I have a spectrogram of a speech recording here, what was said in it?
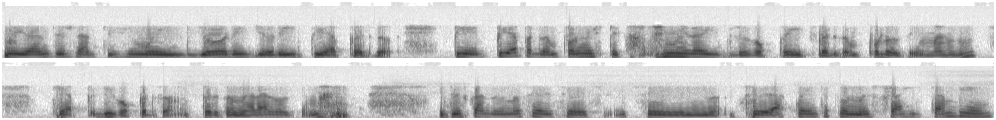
me iba ante el Santísimo y llore, llore y pida perdón. Pida, perdón por mis pecados primero y luego pedir perdón por los demás, digo, perdón, perdonar a los demás. Entonces cuando uno se, se, se da cuenta que uno es frágil también,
